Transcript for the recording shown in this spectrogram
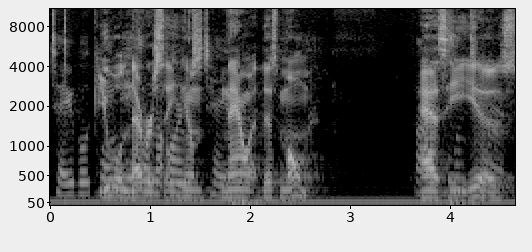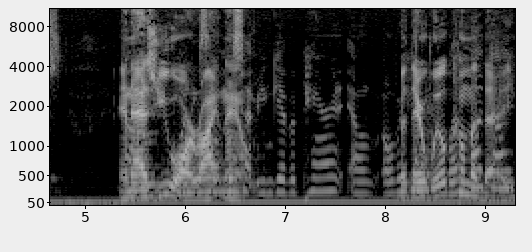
table. You will never on the see him orange table. now at this moment as Fives he is and as Um, you are right now. you can give a parent But there will come a day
